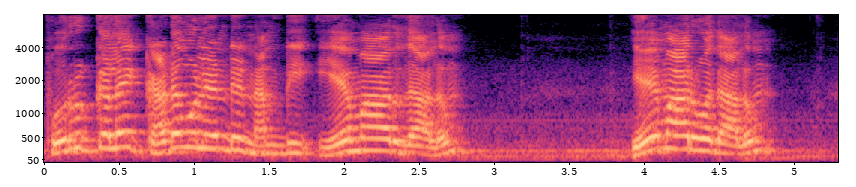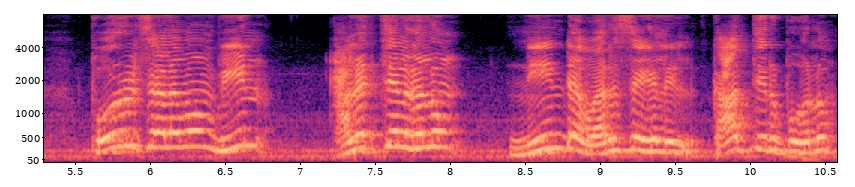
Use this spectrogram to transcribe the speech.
பொருட்களை கடவுள் என்று நம்பி ஏமாறுதாலும் ஏமாறுவதாலும் பொருள் செலவும் வீண் அலைச்சல்களும் நீண்ட வரிசைகளில் காத்திருப்புகளும்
